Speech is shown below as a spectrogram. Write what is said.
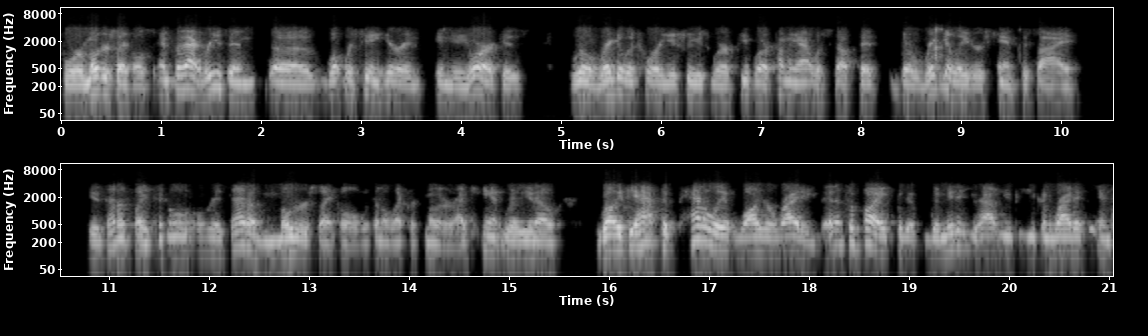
for motorcycles. And for that reason, uh, what we're seeing here in, in New York is real regulatory issues where people are coming out with stuff that the regulators can't decide is that a bicycle or is that a motorcycle with an electric motor? I can't really, you know. Well, if you have to pedal it while you're riding, then it's a bike. But if the minute you have you you can ride it and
